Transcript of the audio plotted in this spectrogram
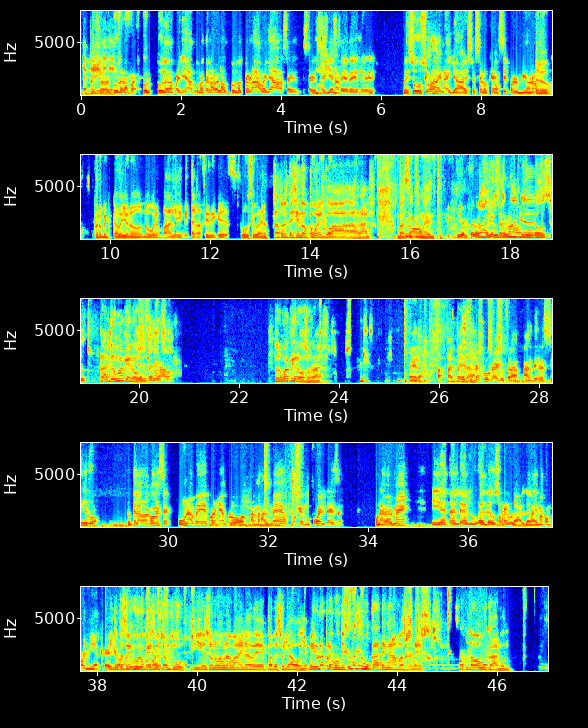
Eso tú le das para tú, tú le das pa allá, tú no te laves, la- tú no te lo lavas ya, se, se, se llena de, de, de, de sucio, vaina, y ya, ese se lo queda así, pero el mío no. Pero, pero mi cabello no, no huele mal ni, ni tan así de que es sucio, vaina. O sea, tú le estás diciendo puerco a, a Ralph. Básicamente. y él y Ralph, él se usted lo es un asqueroso. Ralph, tú eres un Y él asqueroso. Tú eres un asqueroso, Ralph. Mira, Para ese empezar. champú que hay que usar antirresiduo, tú te lavas con ese una vez, por ejemplo, al, mes, porque es muy fuerte ese, una vez al mes, y este es el de, el de uso regular, de la misma compañía. Que Y estás hacen seguro que eso es champú y eso no es una vaina de para desollar olla. Mira, una pregunta, ¿y cómo tú buscaste en Amazon eso? ¿Cómo tú estabas buscándolo?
